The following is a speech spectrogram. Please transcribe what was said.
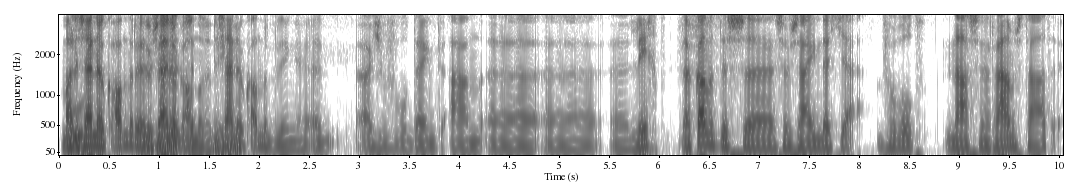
Maar Hoe? er zijn ook andere, er, er zijn, zijn ook andere er dingen. zijn ook andere dingen. Uh, als je bijvoorbeeld denkt aan uh, uh, licht, dan kan het dus zo zijn dat je bijvoorbeeld naast een raam staat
